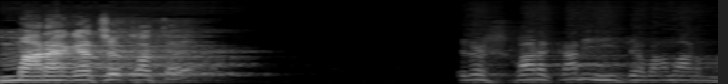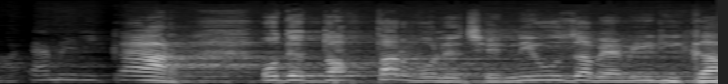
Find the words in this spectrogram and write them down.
মারা গেছে কথায়? এটা সরকারি আমার আমেরিকার। ওদের দপ্তর বলেছে নিউজ অব আমেরিকা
